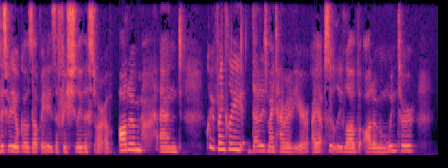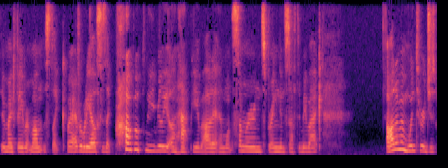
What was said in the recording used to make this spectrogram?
this video goes up, it is officially the start of autumn, and quite frankly, that is my time of year. I absolutely love autumn and winter. They're my favorite months. Like, everybody else is like probably really unhappy about it and wants summer and spring and stuff to be back. Autumn and winter are just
